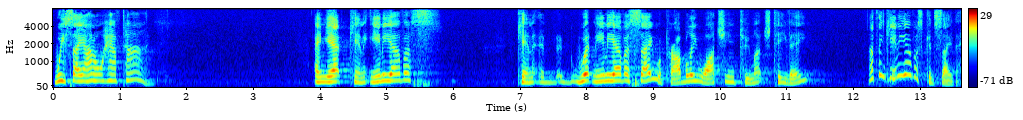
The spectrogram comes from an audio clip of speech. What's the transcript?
We say, I don't have time. And yet, can any of us can, wouldn't any of us say we're probably watching too much TV? I think any of us could say that.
